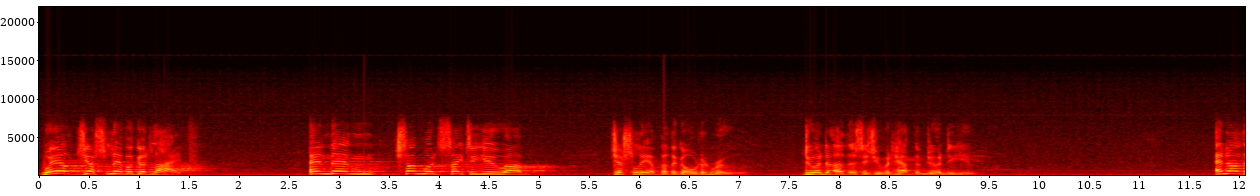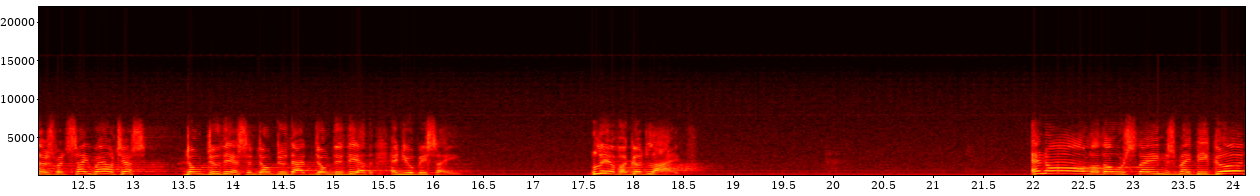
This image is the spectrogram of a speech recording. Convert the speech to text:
Well, just live a good life. And then some would say to you, uh, Just live by the golden rule. Do unto others as you would have them do unto you. And others would say, Well, just don't do this and don't do that and don't do the other, and you'll be saved live a good life. And all of those things may be good,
